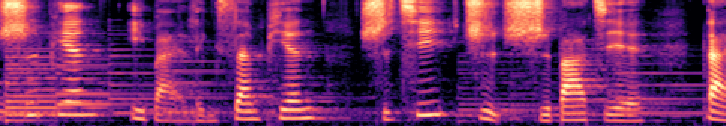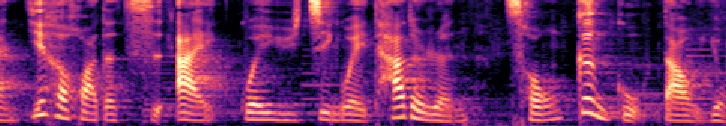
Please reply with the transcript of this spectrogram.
诗篇一百零三篇十七至十八节。但耶和华的慈爱归于敬畏他的人，从亘古到永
